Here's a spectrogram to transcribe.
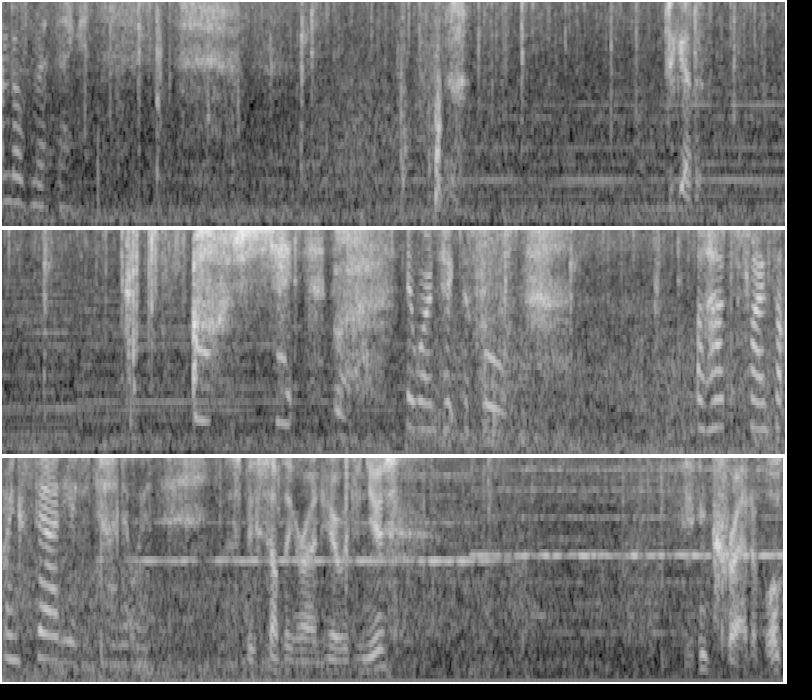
Handle's missing. Together. Oh, shit. It won't take the force. I'll have to find something sturdier to turn it with. Must be something around here we can use. Incredible.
